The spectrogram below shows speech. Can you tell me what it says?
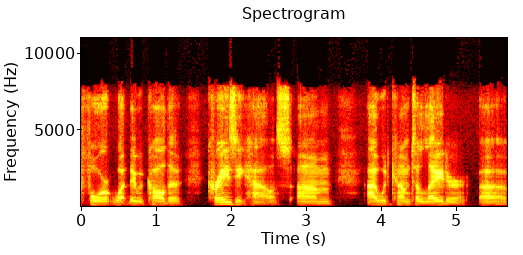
for what they would call the crazy house. Um, I would come to later uh,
